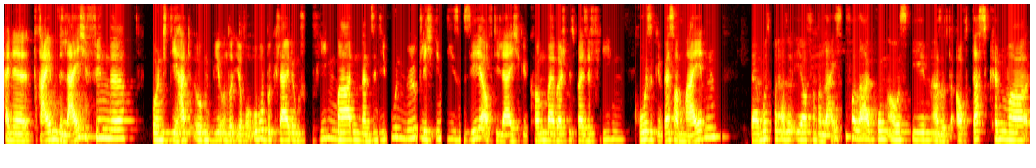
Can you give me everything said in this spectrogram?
eine treibende Leiche finde, und die hat irgendwie unter ihrer Oberbekleidung schon Fliegenmaden, dann sind die unmöglich in diesem See auf die Leiche gekommen, weil beispielsweise Fliegen große Gewässer meiden. Da muss man also eher von einer Leichenverlagerung ausgehen. Also auch das können wir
